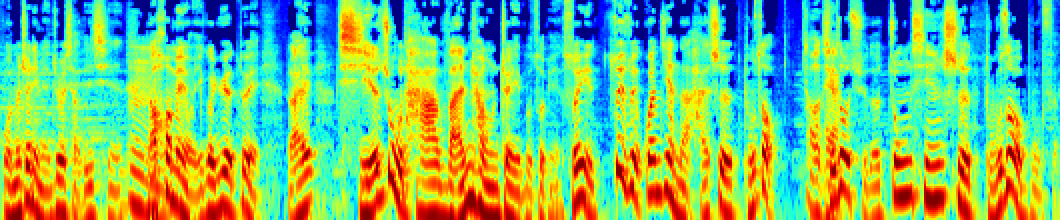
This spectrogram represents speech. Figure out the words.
我们这里面就是小提琴，然后后面有一个乐队来协助他完成这一部作品。所以最最关键的还是独奏。协奏曲的中心是独奏部分。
